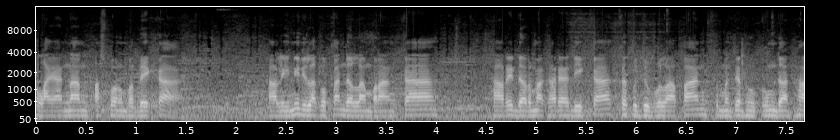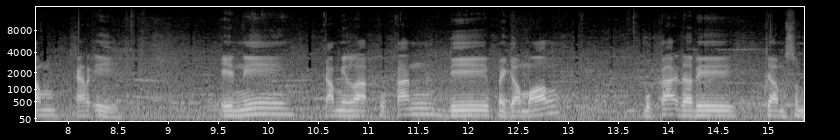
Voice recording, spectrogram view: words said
pelayanan paspor merdeka. Hal ini dilakukan dalam rangka Hari Dharma Karya Dika ke-78 Kementerian Hukum dan HAM RI ini kami lakukan di Mega Mall, buka dari jam 9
